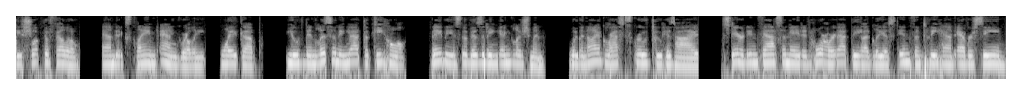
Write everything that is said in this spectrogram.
He shook the fellow, and exclaimed angrily, Wake up. You've been listening at the keyhole. Baby's the visiting Englishman, with an eyeglass screwed to his eye, stared in fascinated horror at the ugliest infant he had ever seen,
